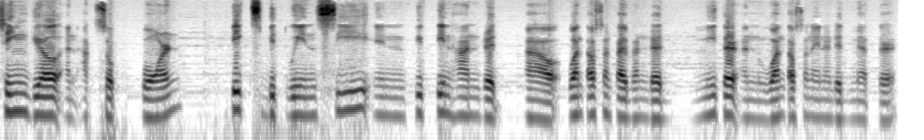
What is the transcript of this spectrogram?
Tschingel, and Axalphorn. Peaks between sea in 1500, uh, 1500 meter and 1900 meter.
